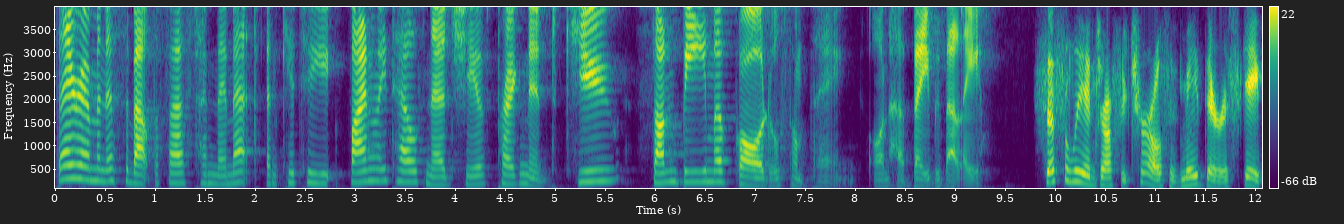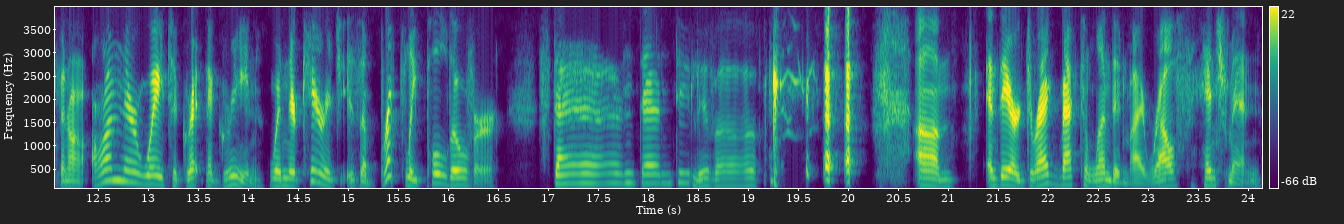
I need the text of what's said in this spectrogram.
They reminisce about the first time they met, and Kitty finally tells Ned she is pregnant. Cue Sunbeam of God or something on her baby belly. Cecily and Geoffrey Charles have made their escape and are on their way to Gretna Green when their carriage is abruptly pulled over. Stand and deliver. um, and they are dragged back to London by Ralph's henchmen.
